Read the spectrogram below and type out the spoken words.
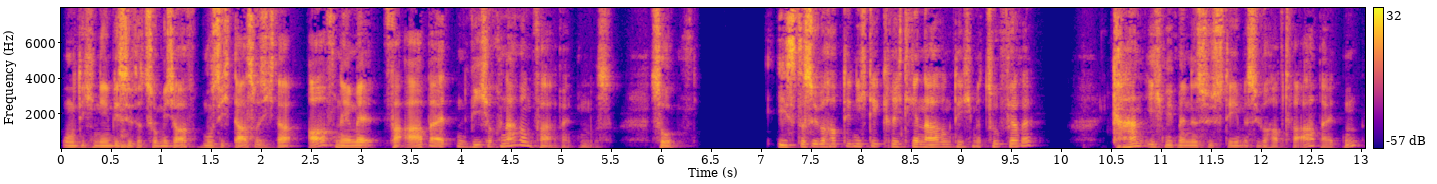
und ich nehme die Situation mich auf, muss ich das, was ich da aufnehme, verarbeiten, wie ich auch Nahrung verarbeiten muss. So, ist das überhaupt die nicht die richtige Nahrung, die ich mir zuführe? Kann ich mit meinem System es überhaupt verarbeiten?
